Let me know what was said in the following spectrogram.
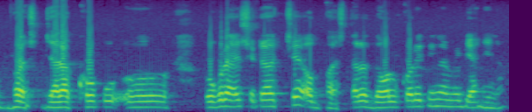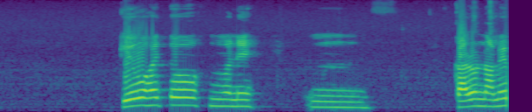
অভ্যাস যারা ক্ষোভ ওগড়ায় সেটা হচ্ছে অভ্যাস। তারা দল করে কিনা আমি জানি না। কেউ হয়তো মানে উম, কারও নামে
